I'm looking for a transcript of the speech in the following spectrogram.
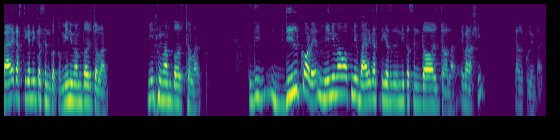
বাইরের কাছ থেকে নিতেছেন কত? মিনিমাম দশ ডলার মিনিমাম দশ ডলার। যদি ডিল করেন, মিনিমাম আপনি বাইরের কাছ থেকে নিতেছেন দশ ডলার। এবার আসি ক্যালকুলেটারে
